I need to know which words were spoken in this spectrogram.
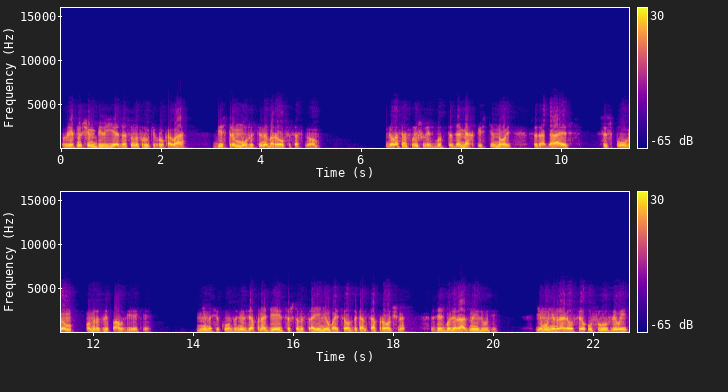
в липнущем белье, засунув руки в рукава, быстрым мужественно боролся со сном. Голоса слышались будто за мягкой стеной, содрогаясь, с испугом он разлепал веки. Ни на секунду нельзя понадеяться, что настроение у бойцов до конца прочно. Здесь были разные люди. Ему не нравился услужливый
